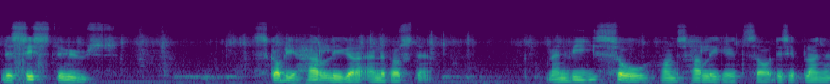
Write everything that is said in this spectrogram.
Det siste hus skal bli herligere enn det første. Men vi så Hans herlighet, sa disiplene.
